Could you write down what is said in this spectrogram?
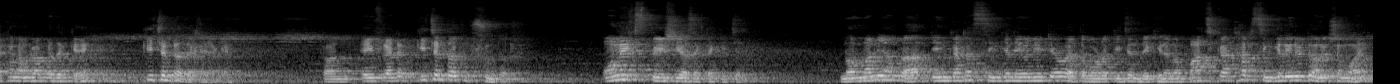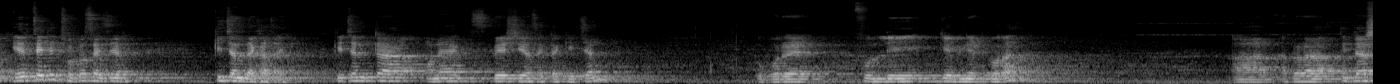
এখন আমরা আপনাদেরকে কিচেনটা দেখাই আগে। কারণ এই ফ্ল্যাটের কিচেনটা খুব সুন্দর। অনেক স্পেশিয়াস একটা কিচেন নর্মালি আমরা তিন কাঠার সিঙ্গেল ইউনিটেও এত বড় কিচেন দেখি না, বা পাঁচ কাঠার সিঙ্গেল ইউনিটে অনেক সময় এর চাইতে ছোট সাইজের কিচেন দেখা যায়। কিচেনটা অনেক স্পেশিয়াস একটা কিচেন উপরে ফুললি ক্যাবিনেট করা। আর আপনারা তিতাস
